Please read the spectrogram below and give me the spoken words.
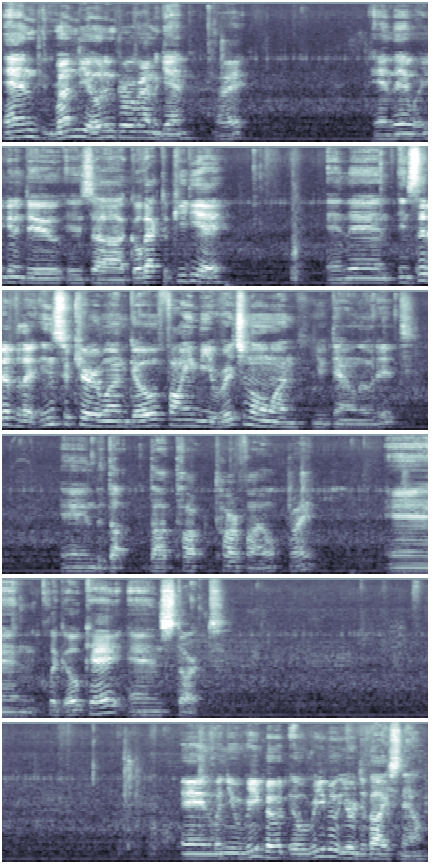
And run the Odin program again. Alright? And then what you're going to do is uh, go back to PDA. And then instead of the insecure one, go find the original one you downloaded and the dot, tar, tar file, right? And click OK and start. And when you reboot, it will reboot your device now.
